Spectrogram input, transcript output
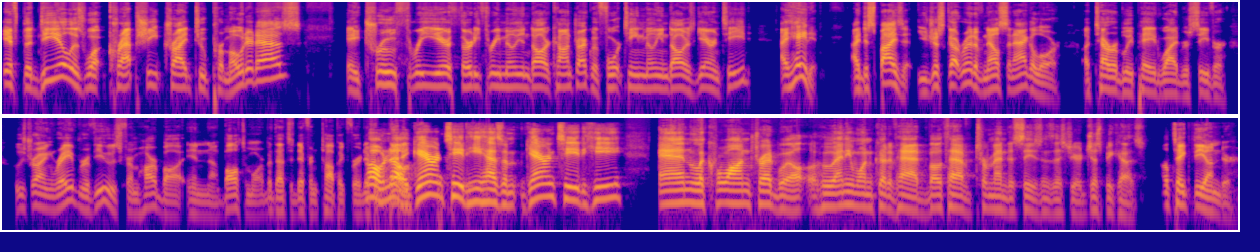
if the deal is what crap sheet tried to promote it as a true three year, $33 million contract with $14 million guaranteed, I hate it. I despise it. You just got rid of Nelson Agholor, a terribly paid wide receiver who's drawing rave reviews from Harbaugh in uh, Baltimore, but that's a different topic for a different Oh no, day. guaranteed he has a guaranteed he and Laquan Treadwell, who anyone could have had, both have tremendous seasons this year just because. I'll take the under.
